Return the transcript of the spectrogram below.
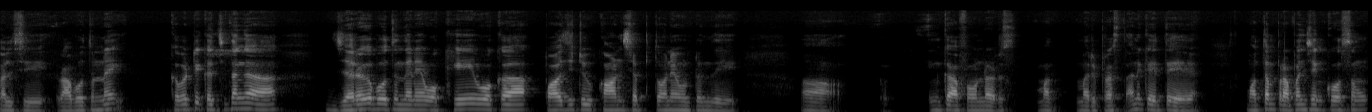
కలిసి రాబోతున్నాయి. కాబట్టి ఖచ్చితంగా జరగబోతుందనే ఒకే ఒక పాజిటివ్ కాన్సెప్ట్తోనే ఉంటుంది ఇంకా ఫౌండర్స్. మ- మరి ప్రస్తుతానికైతే మొత్తం ప్రపంచం కోసం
